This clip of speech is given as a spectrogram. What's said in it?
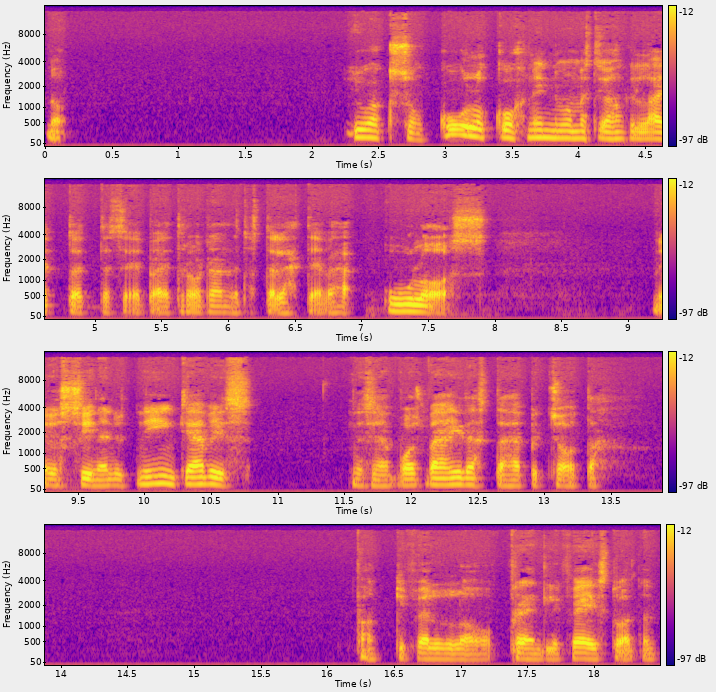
No, juoksun kulku, niin mun mielestä johonkin laittoi, että se epäilee, että lähtee vähän ulos. No jos siinä nyt niin kävis, niin sehän voisi vähän hidastaa Happy Joota. Funky Fellow, Friendly Face, tuolta nyt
